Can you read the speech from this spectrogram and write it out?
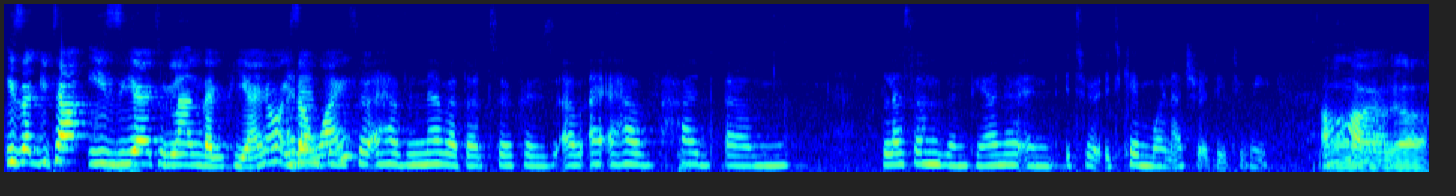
is a guitar easier to learn than piano? Is I that why? so. I have never thought so because I, I I have had um, lessons in piano and it it came more naturally to me. Oh. Ah, yeah.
